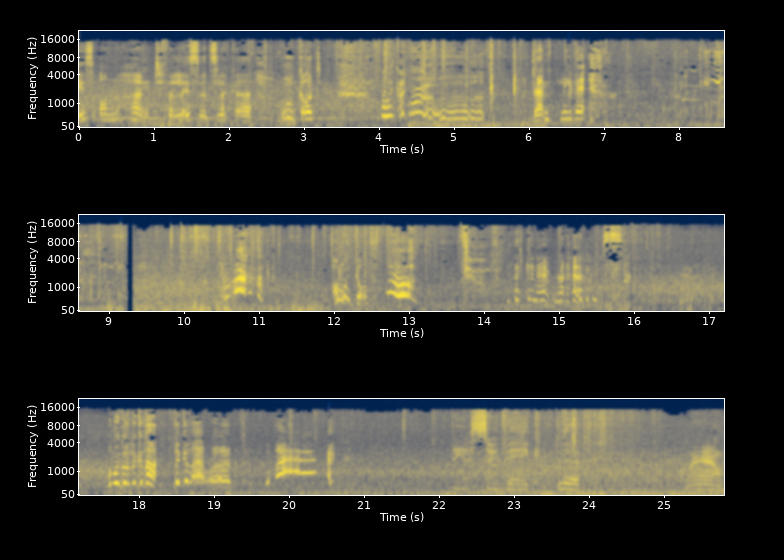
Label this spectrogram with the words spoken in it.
is on the hunt for lizards. Look at her. Oh, God. Oh, my God. Rem, leave it. Oh my god. Looking at. Oh my god, look at that. Look at that one. They are so big. Look. Wow.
